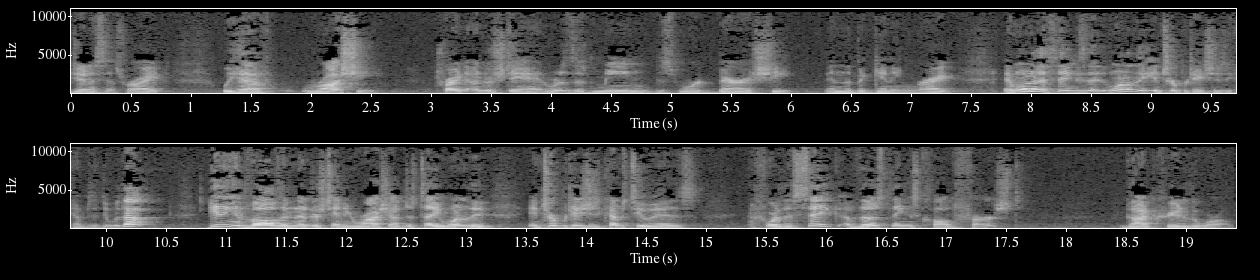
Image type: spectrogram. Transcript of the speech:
Genesis. Right? We have Rashi trying to understand what does this mean. This word Bereshit in the beginning, right? And one of the things that one of the interpretations he comes into, without getting involved in understanding Rashi, I'll just tell you one of the interpretations it comes to is, for the sake of those things called first, God created the world.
